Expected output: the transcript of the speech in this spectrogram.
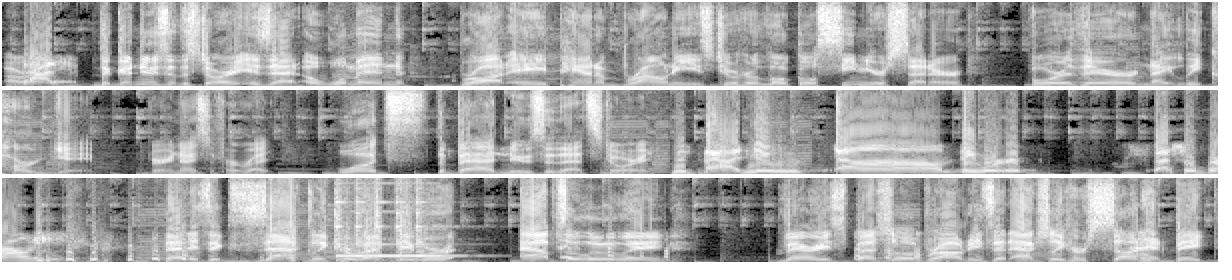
All got right. it. The good news of the story is that a woman brought a pan of brownies to her local senior center for their nightly card game. Very nice of her, right? What's the bad news of that story? The bad news. Um, they were special brownies. That is exactly correct. They were absolutely very special brownies that actually her son had baked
